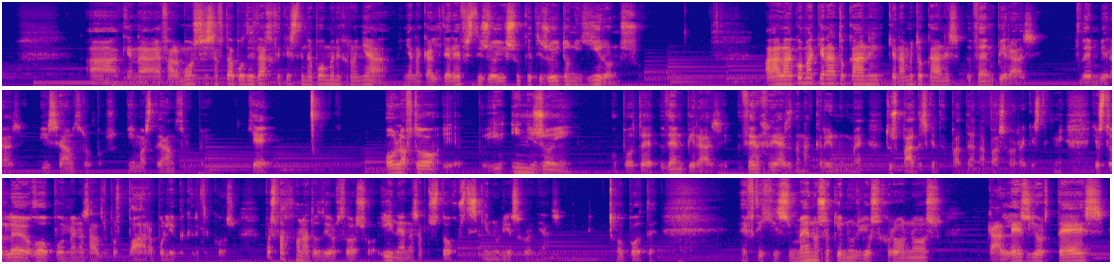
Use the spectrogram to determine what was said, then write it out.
α, και να εφαρμόσεις αυτά που διδάχθηκες στην επόμενη χρονιά για να καλυτερεύσεις τη ζωή σου και τη ζωή των γύρων σου. Αλλά ακόμα και να το κάνει και να μην το κάνεις δεν πειράζει. Δεν πειράζει. Είσαι άνθρωπος. Είμαστε άνθρωποι. Και όλο αυτό ε, είναι η ζωή. Οπότε δεν πειράζει. Δεν χρειάζεται να κρίνουμε τους πάντες και τα πάντα να πάσα ώρα και στιγμή. Και στο λέω εγώ που είμαι ένας άνθρωπος πάρα πολύ επικριτικός. Προσπαθώ να το διορθώσω. Είναι ένας από τους στόχους της καινούργια χρονιάς. Οπότε ευτυχισμένος ο καινούριος χρόνος, καλές γιορτές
